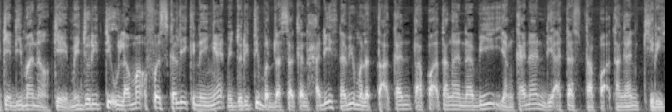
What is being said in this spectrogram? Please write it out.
Okey di mana? Okey majoriti ulama First kali kena ingat Majoriti berdasarkan hadis Nabi meletakkan tapak tangan Nabi Yang kanan di atas tapak tangan kiri.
